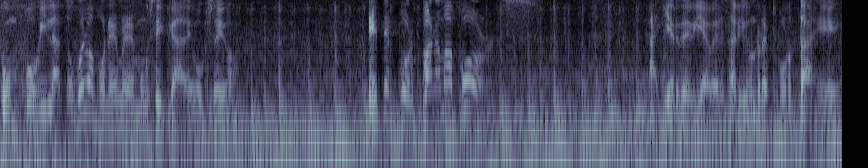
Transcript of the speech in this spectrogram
un pugilato. Vuelvo a ponerme música de boxeo. Este es por Panama Ports. Ayer debía haber salido un reportaje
